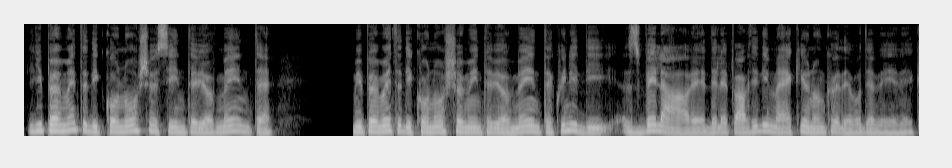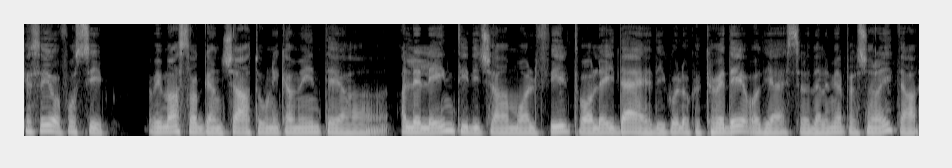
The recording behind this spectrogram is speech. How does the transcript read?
gli permette di conoscersi interiormente, mi permette di conoscermi interiormente, quindi di svelare delle parti di me che io non credevo di avere, che se io fossi rimasto agganciato unicamente a, alle lenti, diciamo, al filtro, alle idee di quello che credevo di essere, della mia personalità,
